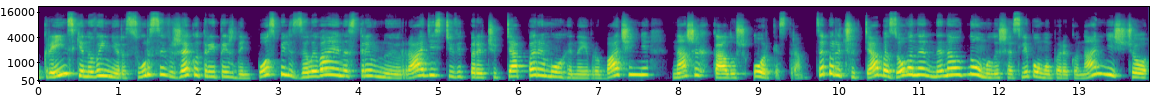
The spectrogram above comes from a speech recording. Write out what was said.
Українські новинні ресурси вже котрий тиждень поспіль заливає нестримною радістю від перечуття перемоги на Євробаченні наших калуш оркестра. Це перечуття базоване не на одному лише сліпому переконанні, що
